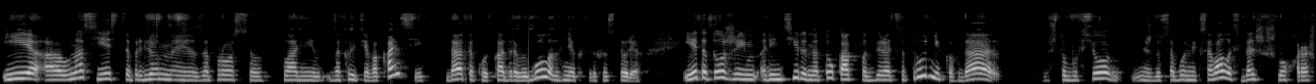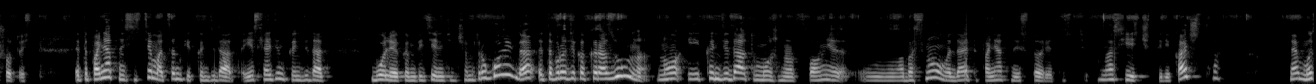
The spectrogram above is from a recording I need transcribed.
И а, у нас есть определенные запросы в плане закрытия вакансий, да, такой кадровый голод в некоторых историях. И это тоже им ориентиры на то, как подбирать сотрудников, да, чтобы все между собой миксовалось и дальше шло хорошо. То есть это понятная система оценки кандидата. Если один кандидат более компетентен, чем другой, да, это вроде как и разумно, но и кандидату можно вполне обосновывать, да, это понятная история. То есть у нас есть четыре качества, да, мы,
